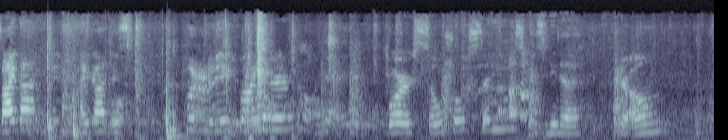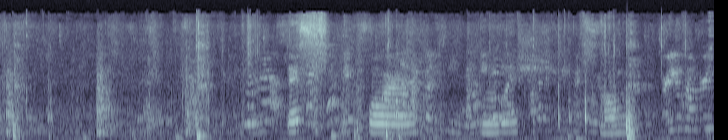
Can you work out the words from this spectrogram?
So I got I got this big binder for social studies because you need a your own. This for English. Small. Are you hungry?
